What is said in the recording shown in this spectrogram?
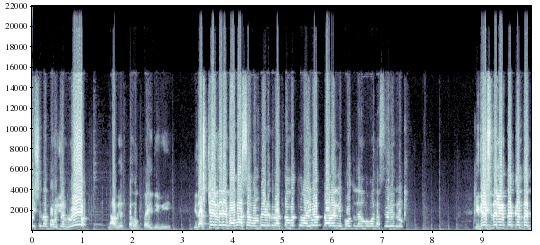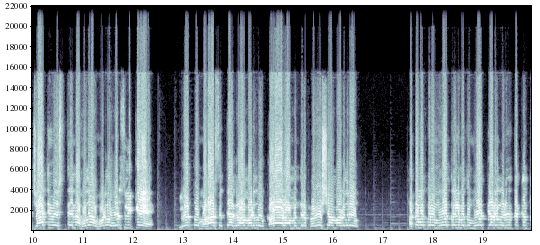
ದೇಶದ ಬಹುಜನರು ನಾವು ಎತ್ತ ಹೋಗ್ತಾ ಇದ್ದೀವಿ ಇದಷ್ಟೇ ಅಲ್ಲದೆ ಬಾಬಾ ಸಾಹೇಬ್ ಅಂಬೇಡ್ಕರ್ ಹತ್ತೊಂಬತ್ ನೂರ ಐವತ್ತಾರಲ್ಲಿ ಬೌದ್ಧ ಧರ್ಮವನ್ನ ಸೇರಿದ್ರು ಈ ದೇಶದಲ್ಲಿ ಇರ್ತಕ್ಕಂಥ ಜಾತಿ ವ್ಯವಸ್ಥೆಯನ್ನ ಹೊದ ಹೊಡೆದ ಓಡಿಸ್ಲಿಕ್ಕೆ ಇವತ್ತು ಮಹಾ ಸತ್ಯಾಗ್ರಹ ಮಾಡಿದ್ರು ಕಾಳಾರಾಮ ಮಂದಿರ ಪ್ರವೇಶ ಮಾಡಿದ್ರು ಹತ್ತೊಂಬತ್ತು ಮೂವತ್ತರಲ್ಲಿ ಮತ್ತು ಮೂವತ್ತೆರಡರಲ್ಲಿ ನಡೆದಿರತಕ್ಕಂತ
